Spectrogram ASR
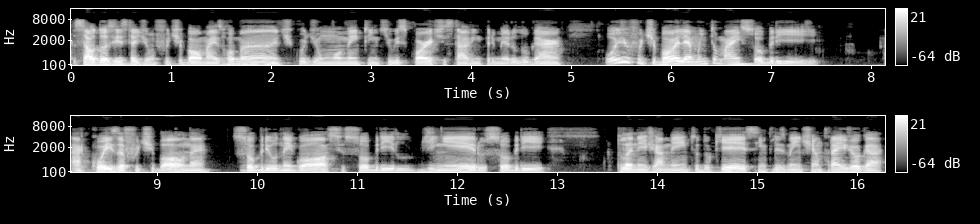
saudosista de um futebol mais romântico, de um momento em que o esporte estava em primeiro lugar. Hoje o futebol ele é muito mais sobre a coisa futebol, né? Sobre o negócio, sobre dinheiro, sobre planejamento, do que simplesmente entrar e jogar.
